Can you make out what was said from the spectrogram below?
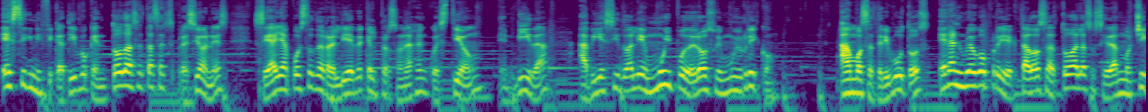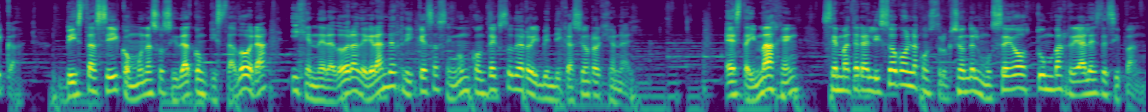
es significativo que en todas estas expresiones se haya puesto de relieve que el personaje en cuestión, en vida, había sido alguien muy poderoso y muy rico. Ambos atributos eran luego proyectados a toda la sociedad mochica, vista así como una sociedad conquistadora y generadora de grandes riquezas en un contexto de reivindicación regional. Esta imagen se materializó con la construcción del Museo Tumbas Reales de Zipán.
